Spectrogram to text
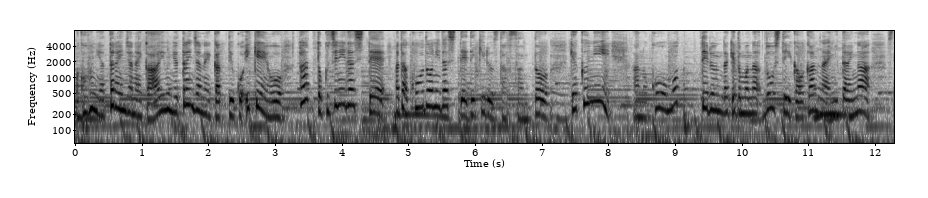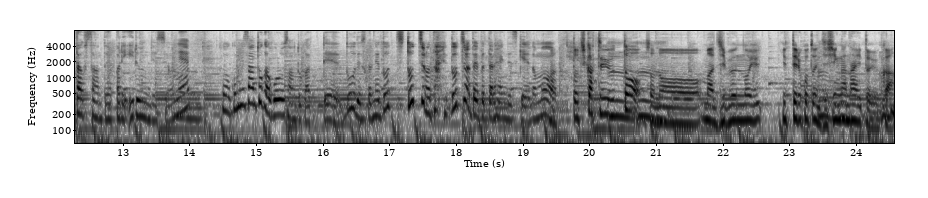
まあ、こういうふうにやったらいいんじゃないかああいうふうにやったらいいんじゃないかっていうこう意見をパッと口に出してまたは行動に出してできるスタッフさんと逆にあのこう思ってるんだけどもなどうしていいか分かんないみたいなスタッフさんとやっぱりいるんですよね。そう小宮さんとか五郎さんとかってどうですかね？どっちどっちのタイどっちのタイプだったら変ですけれども、まあ、どっちかというと、うん、そのまあ自分の言ってることに自信がないというか、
